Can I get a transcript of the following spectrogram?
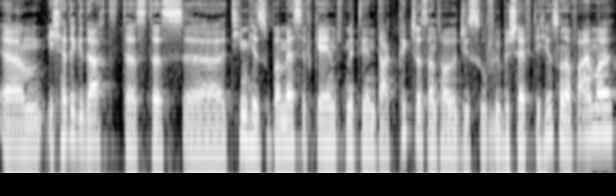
Ähm, ich hätte gedacht, dass das äh, Team hier Supermassive Games mit den Dark Pictures Anthologies so viel beschäftigt ist und auf einmal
